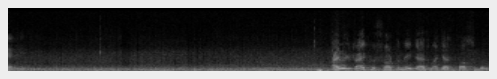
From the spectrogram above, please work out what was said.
चलिए I will try to shorten it as much as possible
